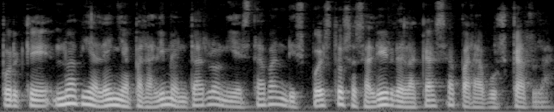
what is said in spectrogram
porque no había leña para alimentarlo ni estaban dispuestos a salir de la casa para buscarla.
